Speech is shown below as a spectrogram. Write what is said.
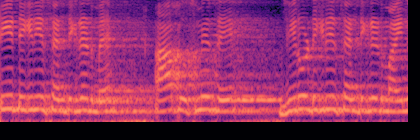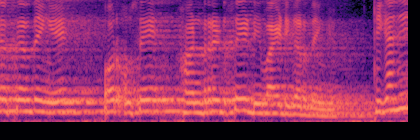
टी डिग्री सेंटीग्रेड में आप उसमें से ज़ीरो डिग्री सेंटीग्रेड माइनस कर देंगे और उसे हंड्रेड से डिवाइड कर देंगे। ठीक है जी?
